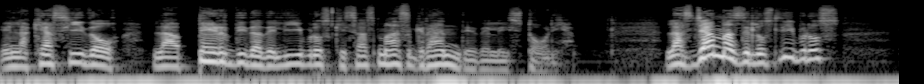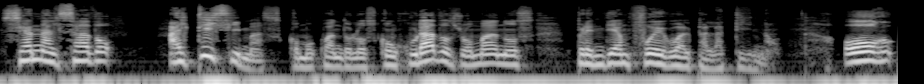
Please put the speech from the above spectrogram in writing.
en la que ha sido la pérdida de libros quizás más grande de la historia. Las llamas de los libros se han alzado altísimas, como cuando los conjurados romanos prendían fuego al Palatino, o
